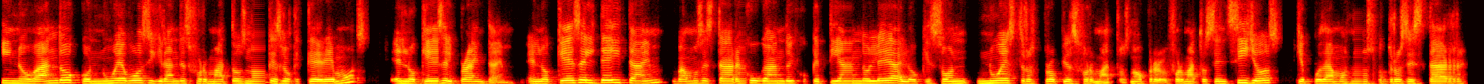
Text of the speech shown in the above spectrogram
innovando con nuevos y grandes formatos, ¿no? Que es lo que queremos en lo que es el prime time. En lo que es el daytime, vamos a estar jugando y coqueteándole a lo que son nuestros propios formatos, ¿no? Formatos sencillos que podamos nosotros estar,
